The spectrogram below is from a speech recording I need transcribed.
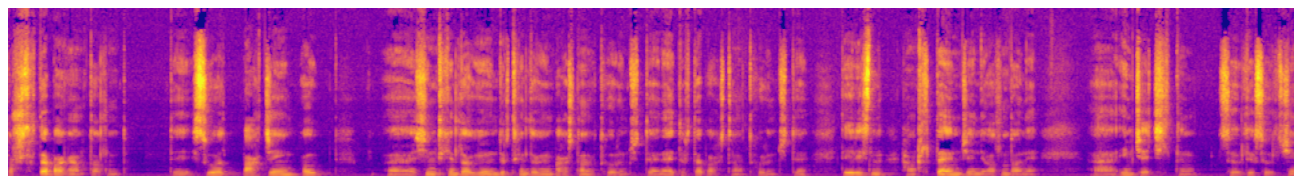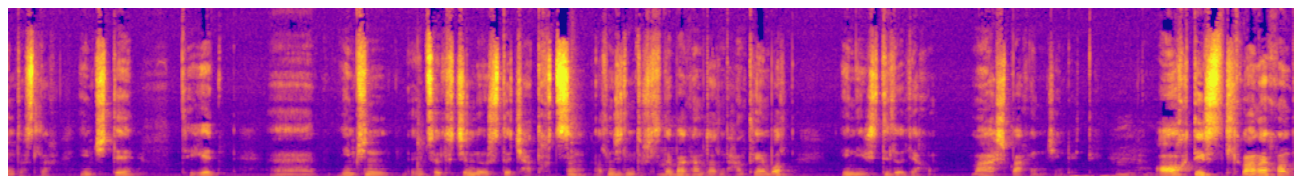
туршлагатай баг хамт олонд тий эсвэл багжийн хувьд шинэ технологийн өндөр технологийн багаж тооног төхөөрөмжтэй найдвартай багаж тооног төхөөрөмжтэй дээрээс нь хангалттай хэмжээний олон тооны эмч ажилтан совлыг суулжийн туслах эмчтэй. Тэгээд эмчин эмчилэгч нь өөрөөсөө чадварцсан олон жилийн туршлагатай баг хамт олонд хандах юм бол энэ эрсдэл бол яг маш бага хэмжээнд байдаг. Оогт эрсдэлгүй анаахынд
